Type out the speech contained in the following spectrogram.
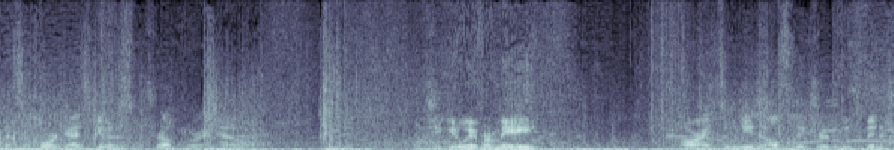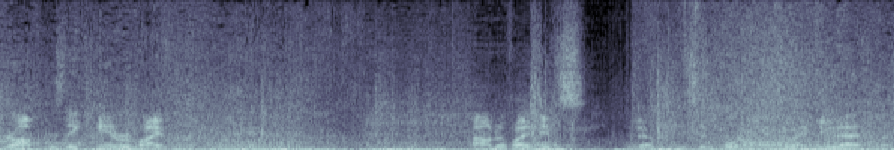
That support guy's giving us some trouble right now. Don't you get away from me! Alright, so we need to also make sure that we finish her off, because they can revive her. I don't know if I... It's it's important ahead and do that, but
